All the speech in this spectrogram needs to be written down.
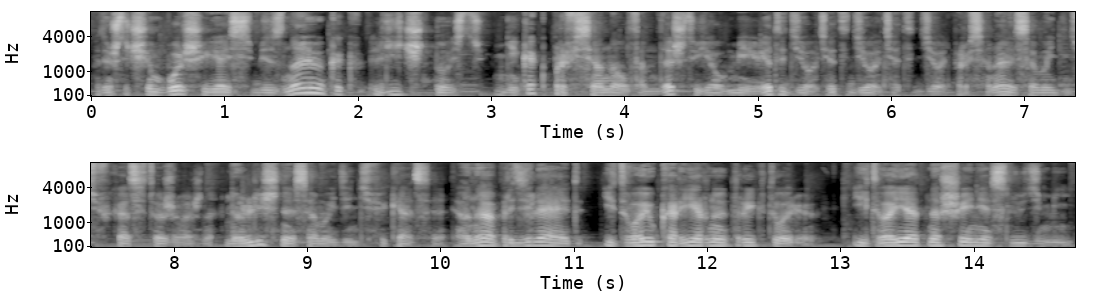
Потому что чем больше я о себе знаю как личность, не как профессионал там, да, что я умею это делать, это делать, это делать. Профессиональная самоидентификация тоже важна. Но личная самоидентификация, она определяет и твою карьерную траекторию, и твои отношения с людьми.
